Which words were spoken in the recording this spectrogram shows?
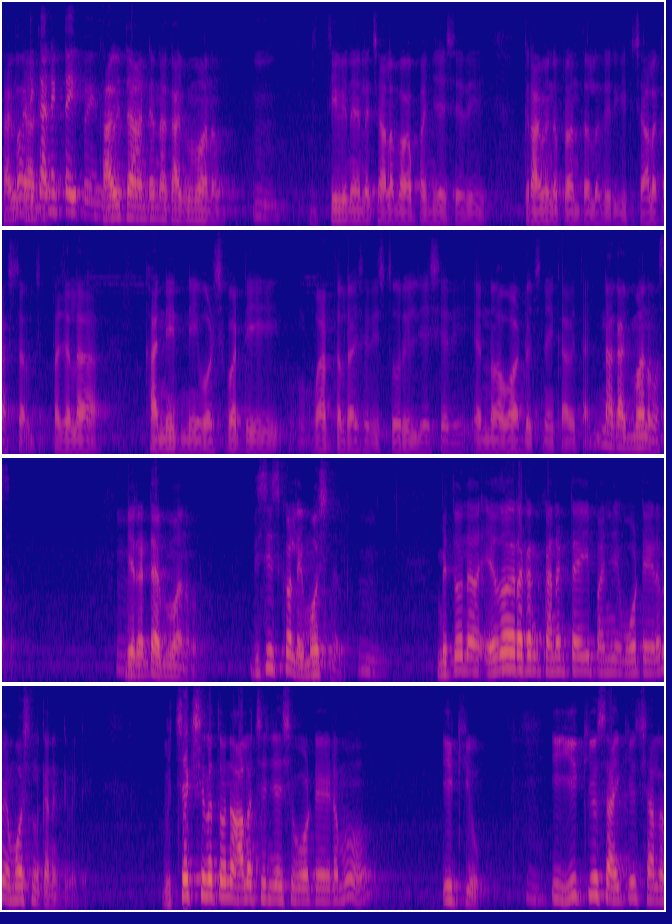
కవిత కవిత అంటే నాకు అభిమానం. టీవీ నైన్లో చాలా బాగా పనిచేసేది. గ్రామీణ ప్రాంతాల్లో తిరిగి చాలా కష్ట. ప్రజల కన్నీటిని ఒడిచిపట్టి వార్తలు రాసేది స్టోరీలు చేసేది. ఎన్నో అవార్డులు వచ్చినాయి కవిత. నాకు అభిమానం వస్తుంది. మీరంటే అభిమానం. దిస్ ఈజ్ కాల్డ్ ఎమోషనల్ మీతో ఏదో రకంగా కనెక్ట్ అయ్యి పని ఓట్ వేయడం ఎమోషనల్ కనెక్టివిటీ విచక్షణతో ఆలోచన చేసి ఓట్ వేయడము ఈక్యూ ఈ ఈక్యూస్ ఐక్యూస్ చాలా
